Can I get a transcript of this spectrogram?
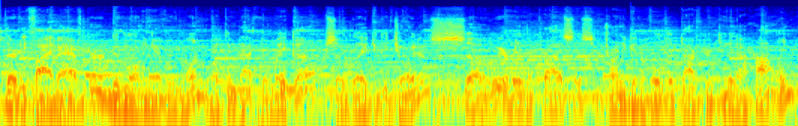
And it's 35 after. Good morning, everyone. Welcome back to Wake Up. So glad you could join us. Uh, we're in the process of trying to get a hold of Dr. Tina Holland,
